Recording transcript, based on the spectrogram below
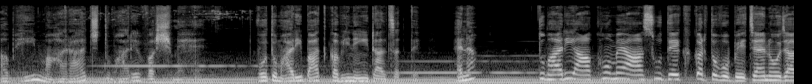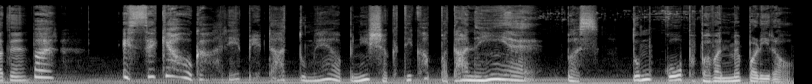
अभी महाराज तुम्हारे वश में है। वो तुम्हारी बात कभी नहीं टाल सकते है ना? तुम्हारी आँखों में आँसू देखकर तो वो बेचैन हो जाते हैं। पर इससे क्या होगा? अरे बेटा तुम्हें अपनी शक्ति का पता नहीं है। बस तुम कोप भवन में पड़ी रहो।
